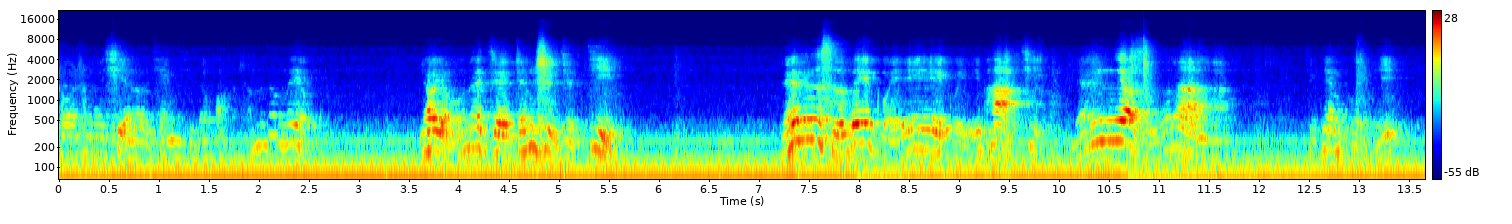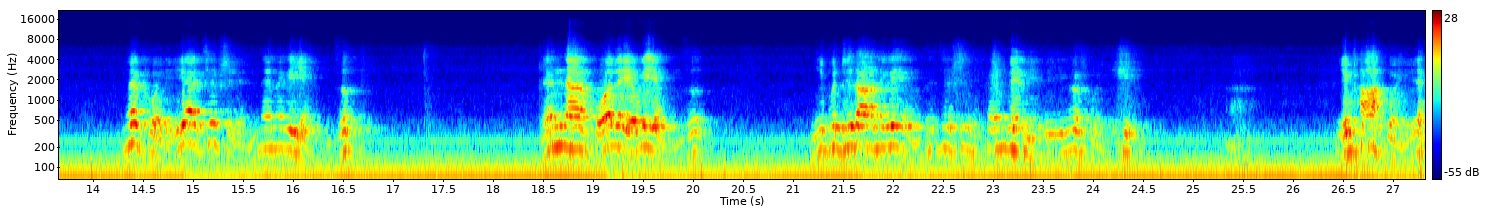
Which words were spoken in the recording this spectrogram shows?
说什么泄露天机的话，什么都没有。”要有那这真是就忌，人死为鬼，鬼怕忌。人要死了，就变鬼。那鬼呀，就是人的那个影子。人呢，活着有个影子，你不知道那个影子就是你跟着你的一个鬼，啊，你怕鬼呀，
